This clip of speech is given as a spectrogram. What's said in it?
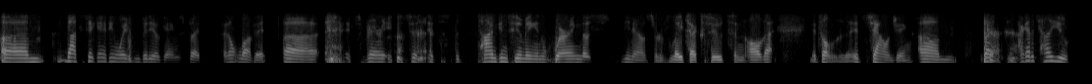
um, not to take anything away from video games, but I don't love it. Uh, it's very, it's just, it's the time consuming and wearing those, you know, sort of latex suits and all that. It's all, it's challenging. Um, but Gotcha. I got to tell you,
